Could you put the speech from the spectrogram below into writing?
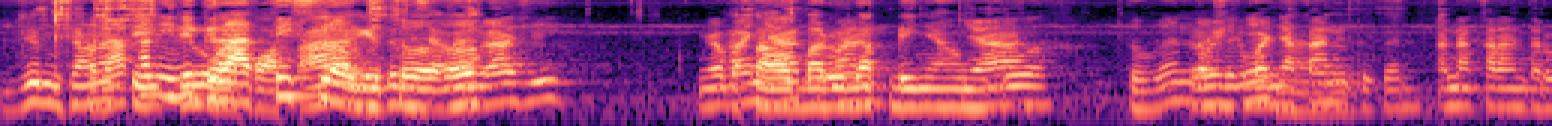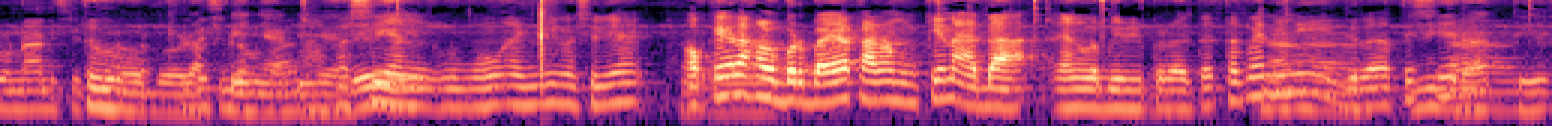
Jadi misalnya Padahal kan ini gratis loh gitu, gitu. misalnya. Enggak sih. Enggak Atau banyak. barudak cuman- dinya ya. Tuh kan lebih maksudnya kebanyakan gitu kan. anak karang taruna di situ Tuh, dia. Apa sih yang lu mau anjing? Maksudnya oke lah kalau berbayar karena mungkin ada yang lebih diprioritas tapi kan ini gratis ini ya. gratis.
